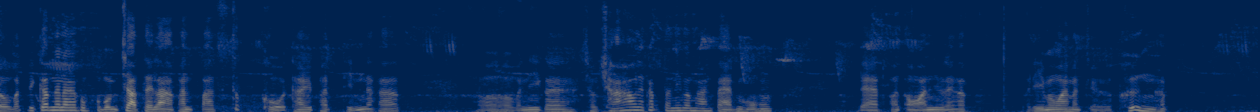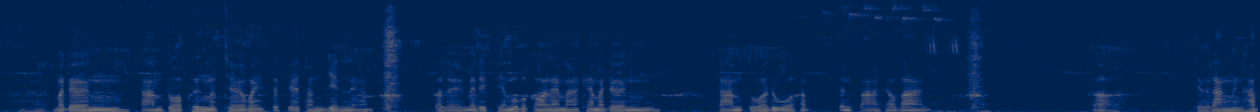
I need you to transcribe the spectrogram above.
สวัสดีครับนะครับผมผมชาติไทยล่าพันปลาสุขโขทัยพัดถิ่นนะครับออวันนี้ก็เช้าๆเลยครับ ตอนนี้ประมาณ8ปดโมงแดดอ่อนๆอยู่เลยครับพอดีเมื่อวานมาเจอพึ่งครับอ่ามาเดินตามตัวพึ่งแล้วเจอไว้แต่เจอตอนเย็นเลยครับ ก็เลยไม่ได้เตรียมอุปกรณ์อะไรมา แค่มาเดินตามตัวดูครับ เป็นป่าแถวบ้าน ก็เจอรังหนึงครับ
